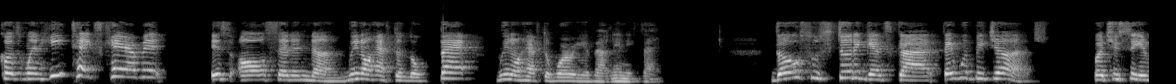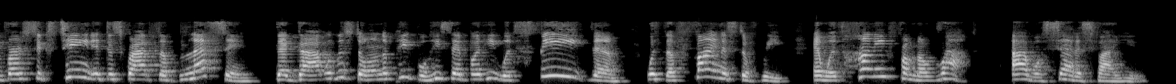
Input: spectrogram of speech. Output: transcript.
Because when he takes care of it, it's all said and done. We don't have to look back. We don't have to worry about anything. Those who stood against God, they would be judged. But you see, in verse 16, it describes the blessing that God would bestow on the people. He said, but he would feed them with the finest of wheat and with honey from the rock. I will satisfy you.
